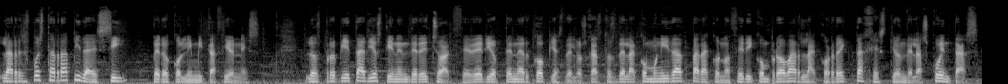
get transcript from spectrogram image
La respuesta rápida es sí, pero con limitaciones. Los propietarios tienen derecho a acceder y obtener copias de los gastos de la comunidad para conocer y comprobar la correcta gestión de las cuentas.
